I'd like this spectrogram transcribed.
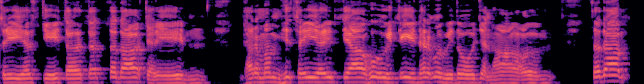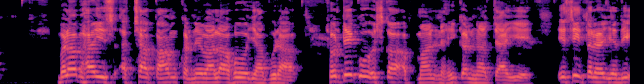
श्रेयश्चेत तत्तदाचरे धर्मम ही श्रेय इत्याहुति धर्म विदो जना। सदा बड़ा भाई अच्छा काम करने वाला हो या बुरा, छोटे को उसका अपमान नहीं करना चाहिए। इसी तरह यदि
